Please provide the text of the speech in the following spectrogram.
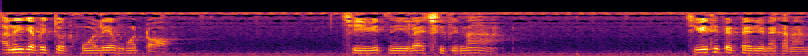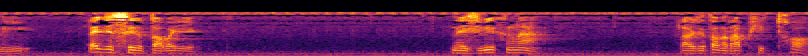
อันนี้จะไปจุดหัวเลี้ยงหัวต่อ ชีวิตนี้และชีวิตหน้า ชีวิตที่เป็นๆอยู่ในขณะนี้ และจะสืบต่อไปอีก ในชีวิตข้างหน้า เราจะต้องรับผิดชอบ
